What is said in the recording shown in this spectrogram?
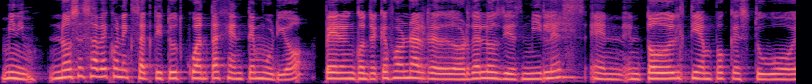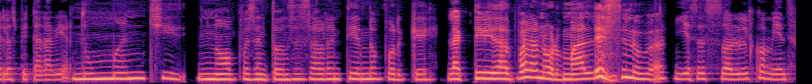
mínimo. No se sabe con exactitud cuánta gente murió, pero encontré que fueron alrededor de los 10.000 en, en todo el tiempo que estuvo el hospital abierto. No manches. No, pues entonces ahora entiendo por qué. La actividad paranormal de ese lugar. Y eso es solo el comienzo.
